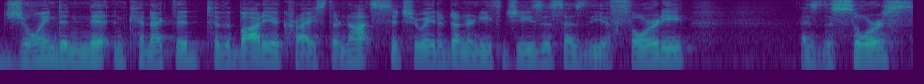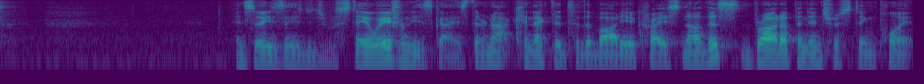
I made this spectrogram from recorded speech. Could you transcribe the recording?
joined and knit and connected to the body of Christ. They're not situated underneath Jesus as the authority, as the source. And so he said, stay away from these guys. They're not connected to the body of Christ. Now, this brought up an interesting point.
